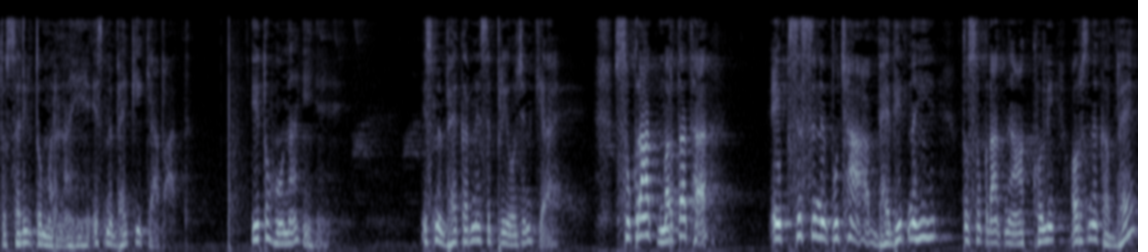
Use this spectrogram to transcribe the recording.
तो शरीर तो मरना ही है। इसमें भय की क्या बात? ये तो होना ही है। इसमें भय करने से प्रयोजन क्या है? सुकरात मरता था, एक शिष्य ने पूछा, आप भयभीत नहीं है? तो सुकरात ने आँख खोली और उसने कहा, भय?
